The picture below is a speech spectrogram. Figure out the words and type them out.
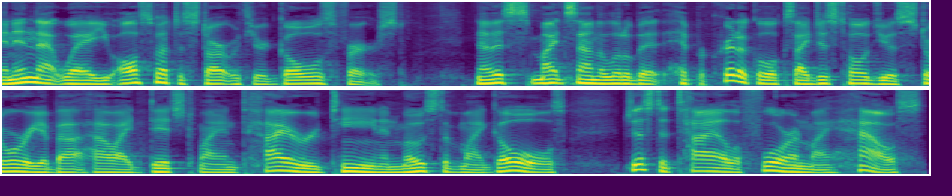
And in that way, you also have to start with your goals first. Now, this might sound a little bit hypocritical because I just told you a story about how I ditched my entire routine and most of my goals just to tile a floor in my house.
